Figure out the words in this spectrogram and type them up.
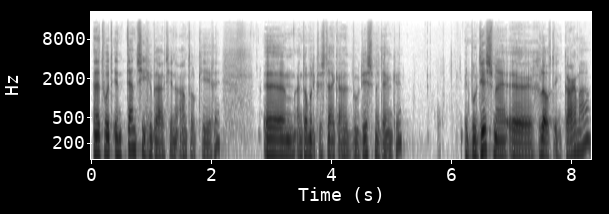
En het woord intentie gebruikt je een aantal keren. Ehm, en dan moet ik weer sterk aan het boeddhisme denken. Het boeddhisme eh, gelooft in karma.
